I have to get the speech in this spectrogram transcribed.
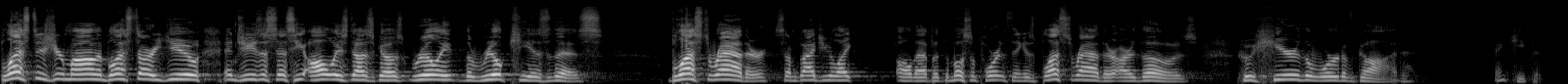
blessed is your mom and blessed are you. And Jesus says, He always does, goes, Really, the real key is this. Blessed rather, so I'm glad you like all that, but the most important thing is, blessed rather are those who hear the word of God and keep it.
